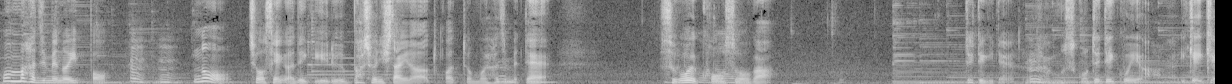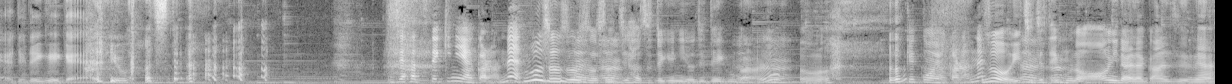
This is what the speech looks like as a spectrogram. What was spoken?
ほんま初めの一歩うんうん。の挑戦ができる場所にしたいなとかって思い始めて、すごい構想が出てきて、うん。息子出ていくんや。いけいけ出ていけいけっていう感じで。自発的にやからね。そうそうそうそうそう、うんうん。自発的に出ていくからね、うん結婚やからね。そういつ出ていくの、みたいな感じでね。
